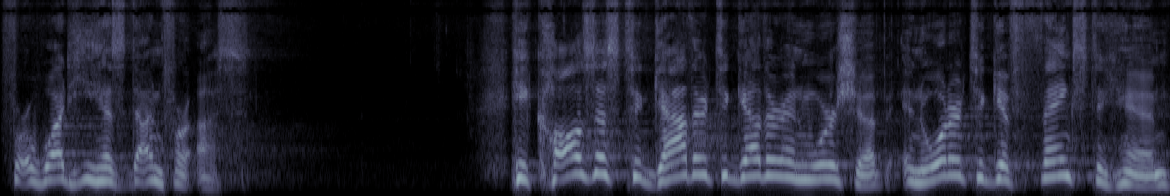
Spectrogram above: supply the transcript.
for what He has done for us. He calls us to gather together in worship in order to give thanks to Him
